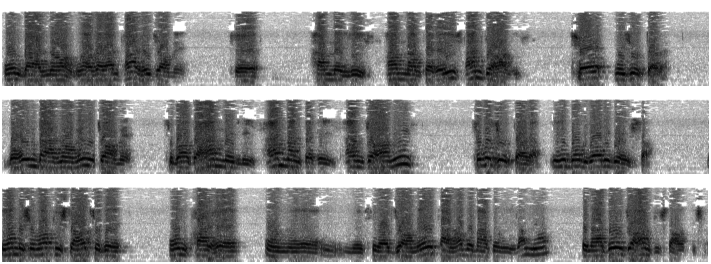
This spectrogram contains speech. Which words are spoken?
اون برنامه اولا طرح جامعه که هم ملی هم منطقه هم جهانی که وجود دارد و اون برنامه جامعه که باز هم ملی هم منطقه هم جهانی که وجود دارد اینو بگذاری به اشتا این هم به شما پیشنهاد شده. اون طرح اون جامعه تنها به مردم ایران نه به مردم جهان پیشنهاد بشود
